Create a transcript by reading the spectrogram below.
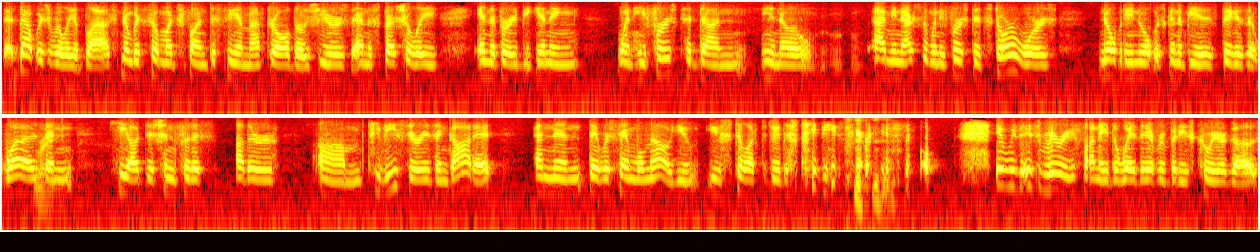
that was really a blast, and it was so much fun to see him after all those years, and especially in the very beginning when he first had done, you know, I mean, actually when he first did Star Wars, nobody knew it was going to be as big as it was, Right. and he auditioned for this other um, TV series and got it, and then they were saying, well, no, you you still have to do this TV series. so it was it's very funny the way that everybody's career goes.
